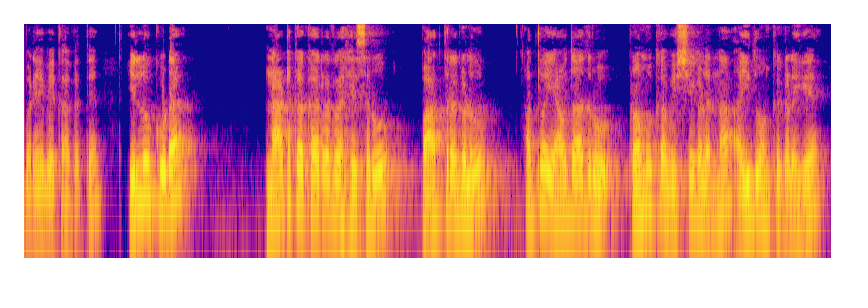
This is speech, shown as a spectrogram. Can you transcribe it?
ಬರೆಯಬೇಕಾಗತ್ತೆ. ಇಲ್ಲೂ ಕೂಡ ನಾಟಕಕಾರರ ಹೆಸರು, ಪಾತ್ರಗಳು ಅಥವಾ ಯಾವುದಾದ್ರೂ ಪ್ರಮುಖ ವಿಷಯಗಳನ್ನು ಐದು ಅಂಕಗಳಿಗೆ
